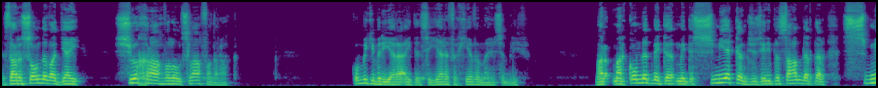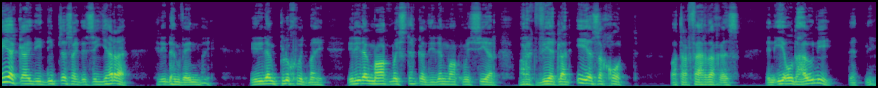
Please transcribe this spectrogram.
Is daar 'n sonde wat jy so graag wil ontslaaf van raak? Kom bietjie by die Here uit en sê Here vergewe my asseblief. Maar maar kom dit met 'n met 'n smeking soos hierdie psalmdigter smeek uit die dieptes uit en sê Here hierdie ding wen my. Hierdie ding ploeg met my. Hierdie ding maak my stikkend, hierdie ding maak my seer, maar ek weet dat U is 'n God wat regverdig is en U onthou nie dit nie.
